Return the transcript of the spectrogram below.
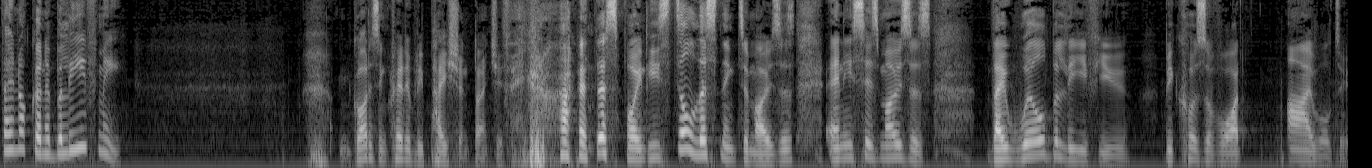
they're not going to believe me. God is incredibly patient, don't you think? At this point, he's still listening to Moses, and he says, Moses, they will believe you because of what I will do.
